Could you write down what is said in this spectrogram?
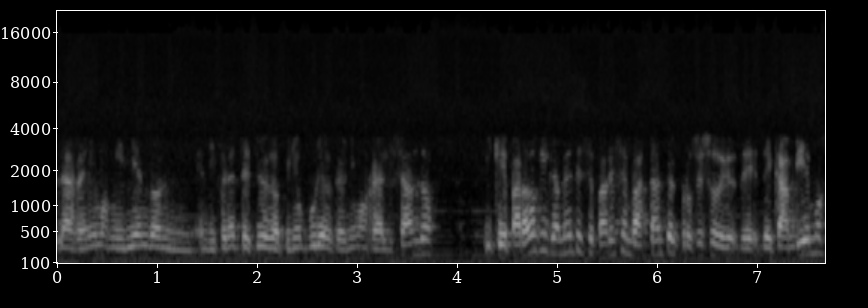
las venimos midiendo en, en, diferentes estudios de opinión pública que venimos realizando y que paradójicamente se parecen bastante al proceso de, de, de Cambiemos,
